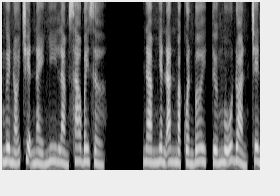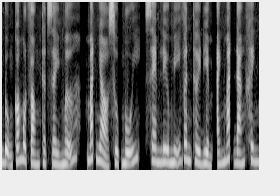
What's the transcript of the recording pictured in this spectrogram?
ngươi nói chuyện này nhi làm sao bây giờ? Nam nhân ăn mặc quần bơi, tướng ngũ đoàn, trên bụng có một vòng thật dày mỡ, mắt nhỏ sụp mũi, xem Lưu Mỹ Vân thời điểm ánh mắt đáng khinh.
